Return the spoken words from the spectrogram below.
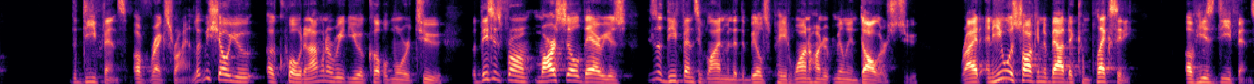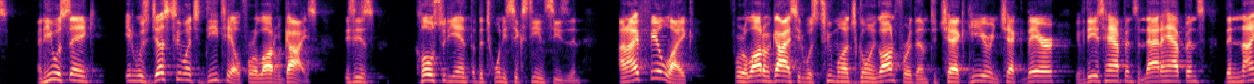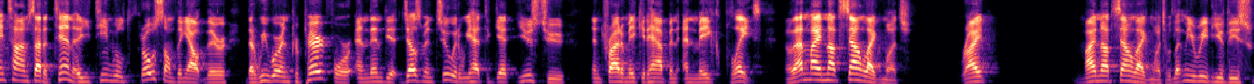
the defense of Rex Ryan. Let me show you a quote, and I'm going to read you a couple more too. But this is from Marcell Dareus. This is a defensive lineman that the Bills paid $100 million to, right? And he was talking about the complexity of his defense. And he was saying it was just too much detail for a lot of guys. This is close to the end of the 2016 season. And I feel like for a lot of guys, it was too much going on for them to check here and check there. If this happens and that happens, then nine times out of 10, a team will throw something out there that we weren't prepared for. And then the adjustment to it, we had to get used to and try to make it happen and make plays. Now, that might not sound like much, right? Might not sound like much, but let me read you this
